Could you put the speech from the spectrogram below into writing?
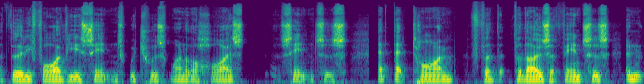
a 35 year sentence, which was one of the highest sentences at that time for, the, for those offences. And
